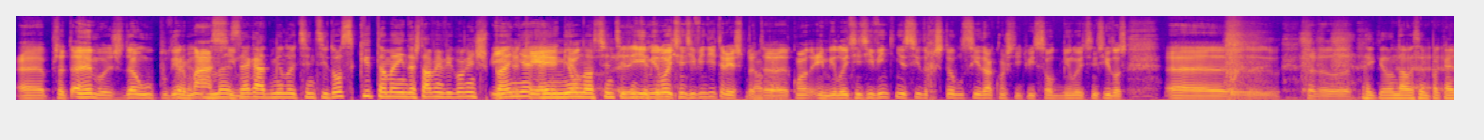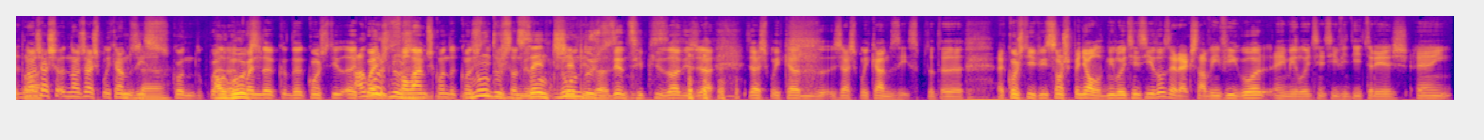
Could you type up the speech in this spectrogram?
Uh, portanto, ambas dão o poder máximo. Mas era a de 1812 que também ainda estava em vigor em Espanha E- é- em que é- 1923. Em 1823. Portanto, Ok. com- em 1820 tinha sido restabelecida a Constituição de 1812. Uh, portanto, Aquilo andava sempre para cá e para nós lá. já, nós já explicámos Já. isso quando, quando, Alguns. quando, quando nos- falámos quando a num dos Constituição de- 200 num dos episódios. 200 episódios já, já, explicámos, já explicámos isso. Portanto, a, a Constituição Espanhola de 1812 era a que estava em vigor em 1823 em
